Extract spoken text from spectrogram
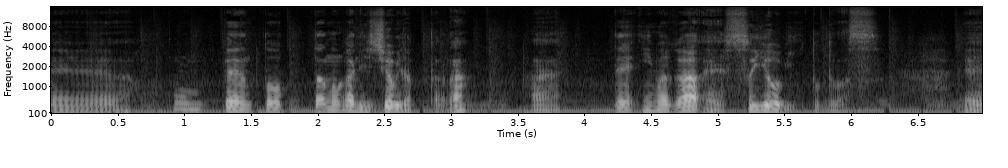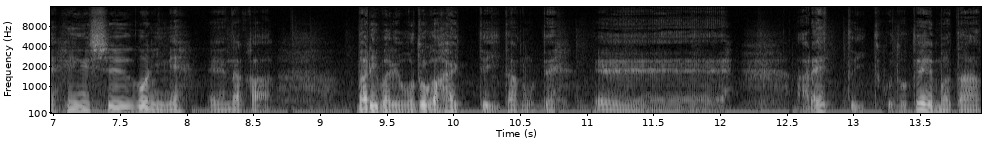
えー、本編撮ったのが日曜日だったかな、はい、で今が、え、水曜日撮ってます。え、編集後にね、え、なんかバリバリ音が入っていたので、えー、あれ？ということでまた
